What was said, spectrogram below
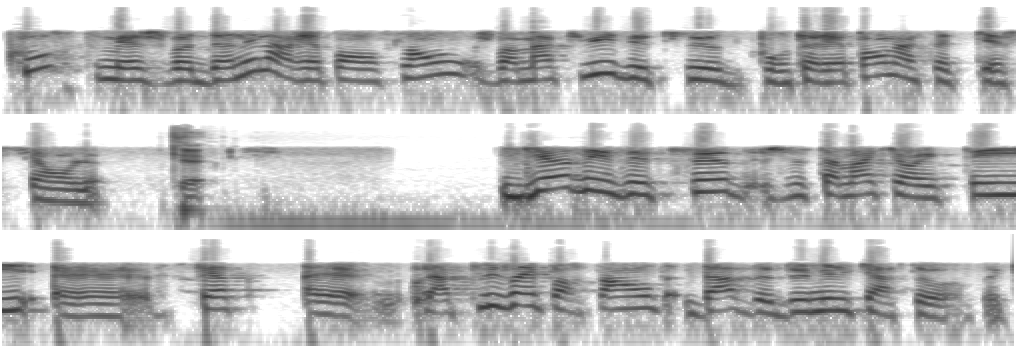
courte, mais je vais te donner la réponse longue. Je vais m'appuyer d'études pour te répondre à cette question-là. Il y a des études justement qui ont été euh, faites. euh, la plus importante date de 2014. Ok,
